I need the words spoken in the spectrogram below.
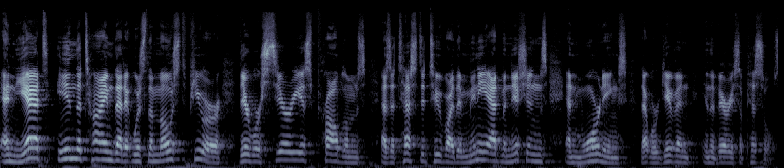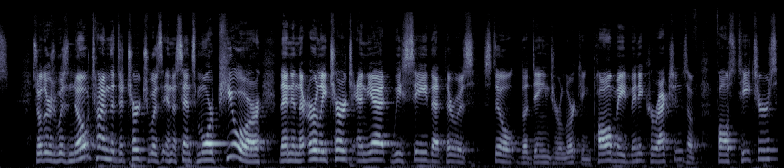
And yet, in the time that it was the most pure, there were serious problems, as attested to by the many admonitions and warnings that were given in the various epistles. So there was no time that the church was, in a sense, more pure than in the early church, and yet we see that there was still the danger lurking. Paul made many corrections of false teachers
